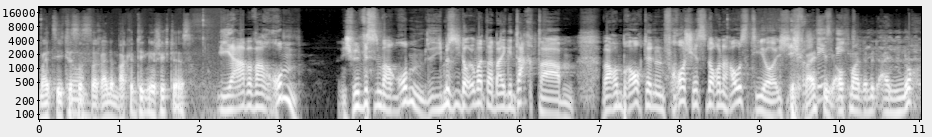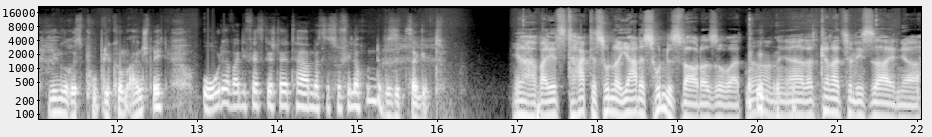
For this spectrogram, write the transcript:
Meinst du nicht, dass Ja. das eine reine Marketinggeschichte ist? Ja, aber warum? Ich will wissen, warum. Die müssen sich doch irgendwas dabei gedacht haben. Warum braucht denn ein Frosch jetzt noch ein Haustier? Ich, ich, Ich weiß nicht, ob man damit ein noch jüngeres Publikum anspricht oder weil die festgestellt haben, dass es so viele Hundebesitzer gibt. Ja, weil jetzt Tag des Hunde, Jahr des Hundes war oder sowas. Ne? ja, das kann natürlich sein, ja.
